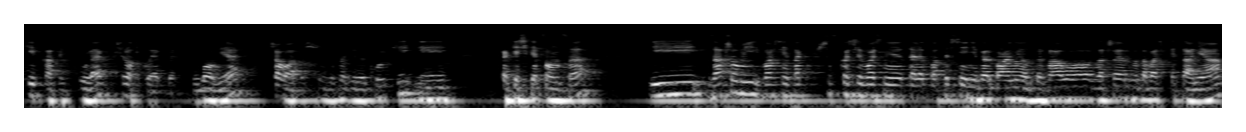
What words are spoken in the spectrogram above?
kilka tych kulek, w środku jakby, w głowie. Z czoła też wychodziły kulki i takie świecące. I zaczął mi właśnie tak wszystko się właśnie telepatycznie, niewerbalnie odbywało. Zacząłem zadawać pytania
